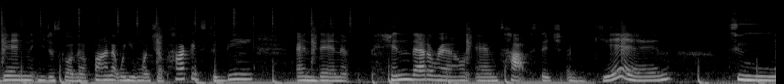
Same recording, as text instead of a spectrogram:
then you're just going to find out where you want your pockets to be and then pin that around and top stitch again to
